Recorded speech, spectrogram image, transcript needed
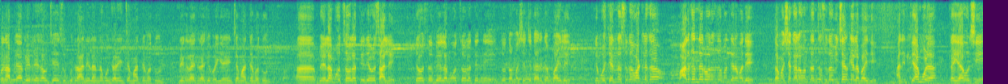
पण आपल्या बेल्लेगावचे सुपुत्र अनिल अण्णा गुंजाळे यांच्या माध्यमातून मेघराज राजे भैया यांच्या माध्यमातून बेला महोत्सवाला ते ज्यावेळेस आले त्यावेळेस तर बेला महोत्सवाला त्यांनी जो तमाशाचे कार्यक्रम पाहिले त्यामुळे त्यांना सुद्धा वाटलं का बालगंधर्व रंगमंदिरामध्ये तमाशा कलावंतांचा सुद्धा विचार केला पाहिजे. आणि त्यामुळं का यावर्षी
